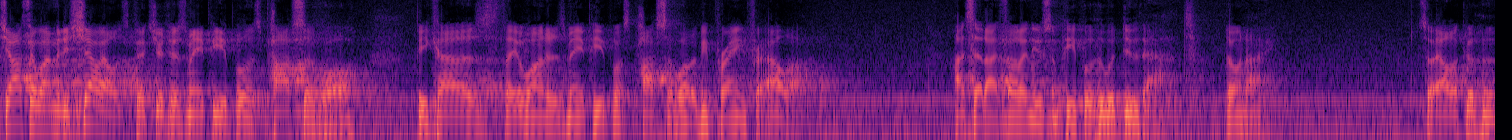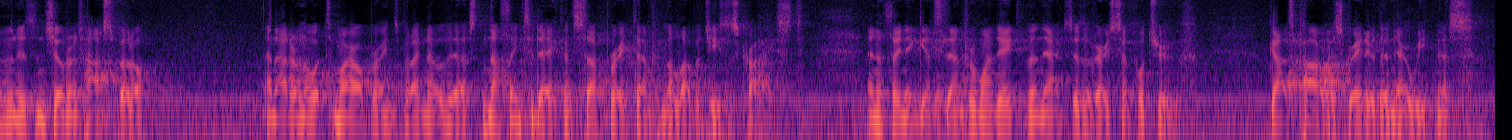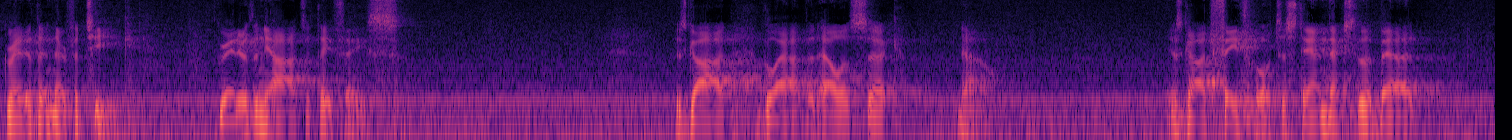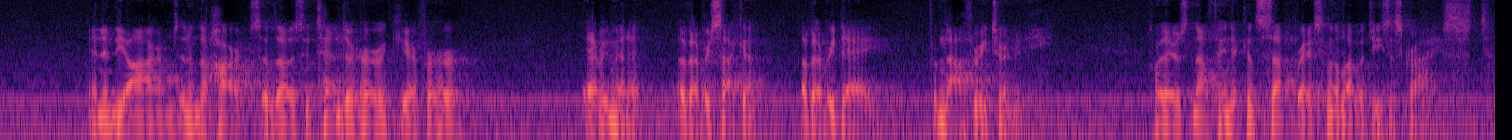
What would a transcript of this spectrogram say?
She also wanted me to show Ella's picture to as many people as possible because they wanted as many people as possible to be praying for Ella. I said I thought I knew some people who would do that, don't I? So Ella Cahoon is in Children's Hospital, and I don't know what tomorrow brings, but I know this nothing today can separate them from the love of Jesus Christ. And the thing that gets them from one day to the next is a very simple truth God's power is greater than their weakness, greater than their fatigue, greater than the odds that they face. Is God glad that Elle is sick? No. Is God faithful to stand next to the bed and in the arms and in the hearts of those who tend to her and care for her every minute of every second of every day from now through eternity? For there's nothing that can separate us from the love of Jesus Christ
